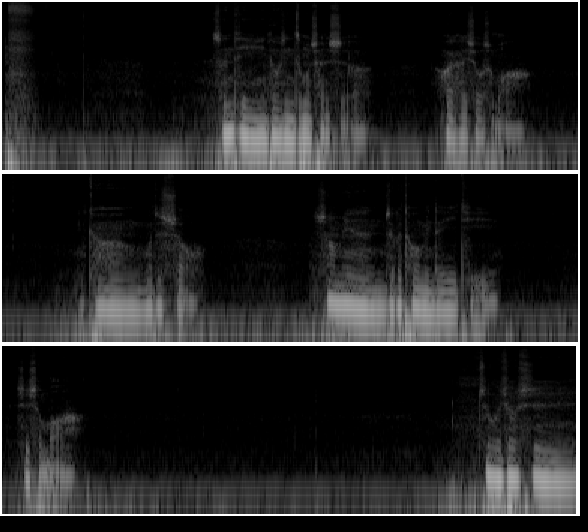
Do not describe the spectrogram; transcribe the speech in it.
身体都已经这么诚实了，还害羞什么啊？你看我的手，上面这个透明的液体。是什么啊？这不就是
